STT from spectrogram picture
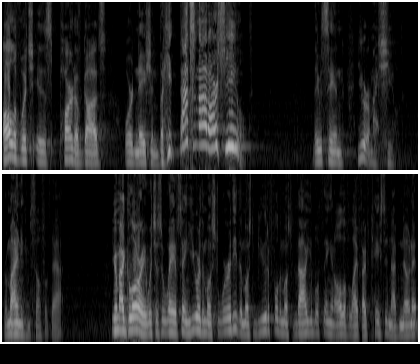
all of which is part of God's ordination. But he, that's not our shield. They were saying, You are my shield, reminding himself of that. You're my glory, which is a way of saying you are the most worthy, the most beautiful, the most valuable thing in all of life. I've tasted and I've known it.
